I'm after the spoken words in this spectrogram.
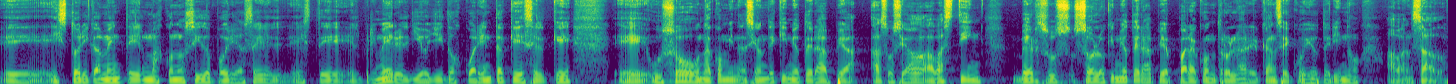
eh, históricamente el más conocido podría ser el, este, el primero, el GOG 240, que es el que eh, usó una combinación de quimioterapia asociado a Avastin versus solo quimioterapia para controlar el cáncer de cuello uterino avanzado.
